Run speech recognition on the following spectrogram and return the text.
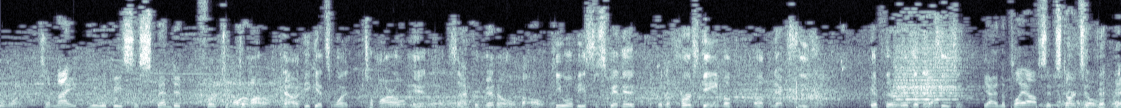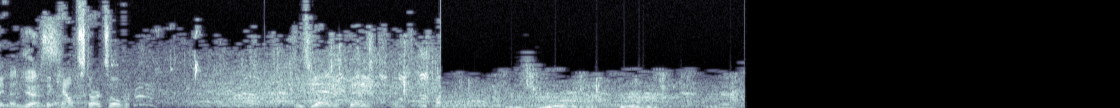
one tonight, he would be suspended for tomorrow. tomorrow. Now, if he gets one tomorrow in Sacramento, Uh-oh. he will be suspended for the first game of, of next season, if there is a next Yeah. season. Yeah, in the playoffs, it starts over, right? Yes. The count starts over. He's yelling at Bennie, and we might.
